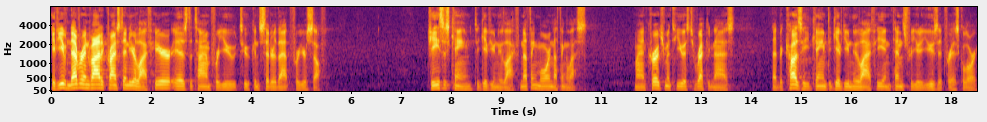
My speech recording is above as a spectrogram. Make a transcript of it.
If you've never invited Christ into your life, here is the time for you to consider that for yourself. Jesus came to give you new life, nothing more, nothing less. My encouragement to you is to recognize that because he came to give you new life, he intends for you to use it for his glory.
